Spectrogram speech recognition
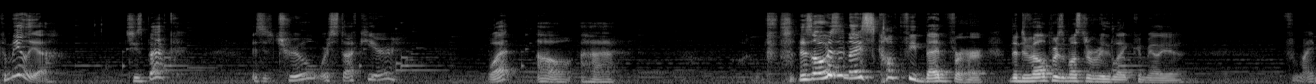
Kamila! She's back. Is it true we're stuck here? What? Oh, uh... There's always a nice comfy bed for her. The developers must have really liked Kamila. For my...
